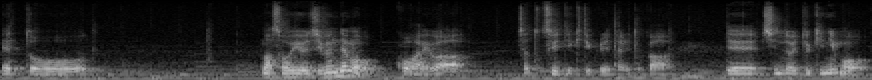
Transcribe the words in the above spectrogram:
えっと、まあそういう自分でも後輩はちょっとついてきてくれたりとか、で、しんどい時にも、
